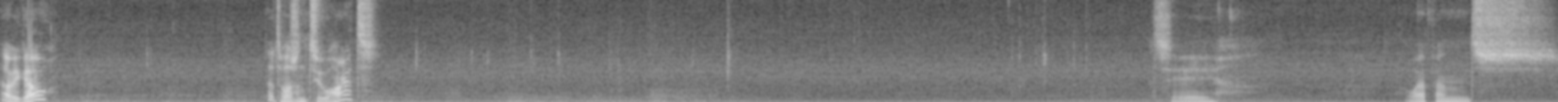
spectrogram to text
There we go. That wasn't too hard. Let's see. Weapons.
